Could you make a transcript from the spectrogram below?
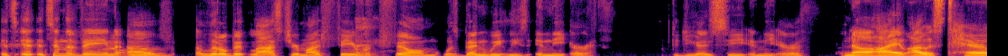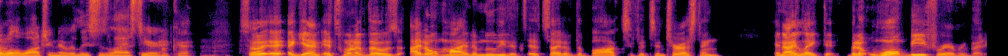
It's it, it's in the vein of a little bit. Last year my favorite film was ben wheatley's in the earth. Did you guys see in the earth? No, I I was terrible at watching the releases last year. okay. So a- again it's one of those i don't mind a movie that's outside of the box if it's interesting and i liked it but it won't be for everybody.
